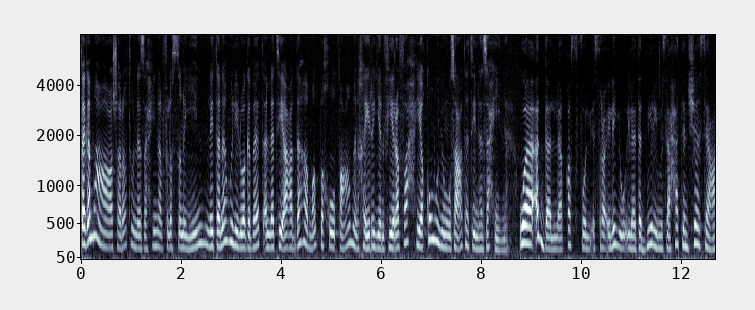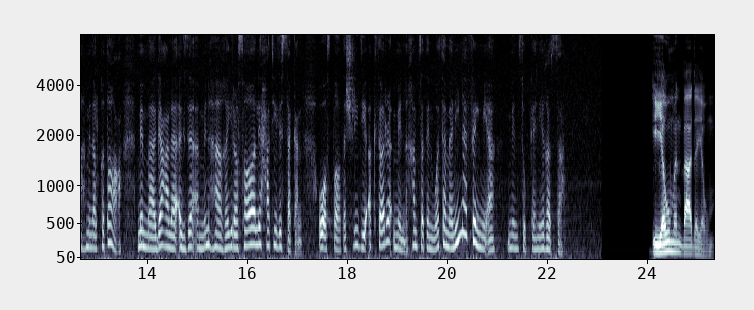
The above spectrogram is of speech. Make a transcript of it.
تجمع عشرات النازحين الفلسطينيين لتناول الوجبات التي أعدها مطبخ طعام خيري في رفح يقوم بمساعدة النازحين. وأدى القصف الإسرائيلي إلى تدمير مساحات شاسعة من القطاع مما جعل أجزاء منها غير صالحة للسكن. وسط تشريد أكثر من 85% من سكان غزة. يوما بعد يوم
